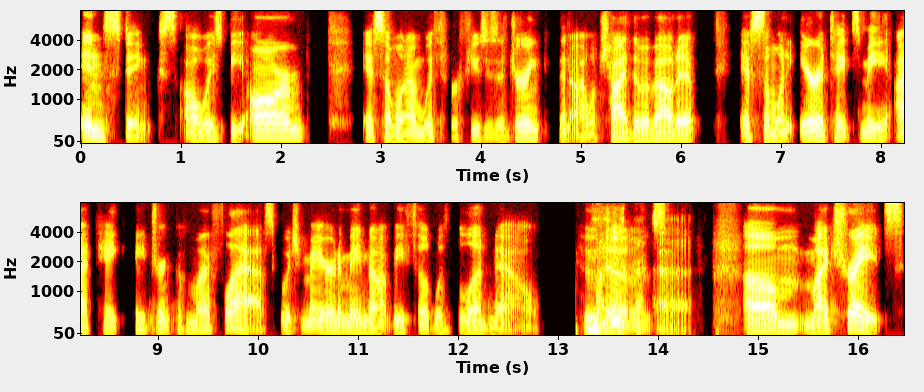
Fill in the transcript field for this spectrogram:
Instincts always be armed. If someone I'm with refuses a drink, then I will chide them about it. If someone irritates me, I take a drink of my flask, which may or may not be filled with blood now. Who knows? Um, my traits:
